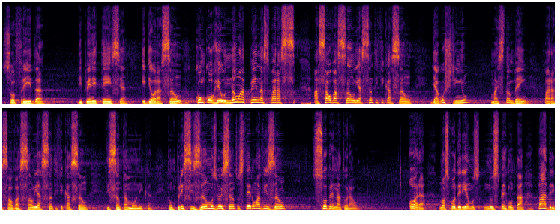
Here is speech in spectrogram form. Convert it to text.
sofrida de penitência e de oração concorreu não apenas para a salvação e a santificação de Agostinho, mas também para a salvação e a santificação de Santa Mônica. Então precisamos, meus santos, ter uma visão sobrenatural. Ora, nós poderíamos nos perguntar, Padre,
